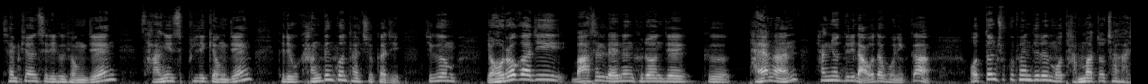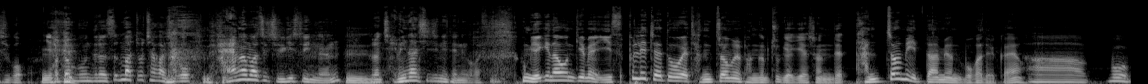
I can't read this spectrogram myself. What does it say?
챔피언스리그 경쟁, 상위 스플릿 경쟁, 그리고 강등권 탈출까지 지금 여러 가지 맛을 내는 그런 이제 그 다양한 향료들이 나오다 보니까 어떤 축구 팬들은 뭐 단맛 쫓아가시고 예. 어떤 분들은 쓴맛 쫓아가시고 다양한 맛을 즐길 수 있는 그런 재미난 시즌이 되는 것 같습니다. 그럼 얘기 나온 김에 이 스플릿 제도의 장점을 방금 쭉 얘기하셨는데 단점이 있다면 뭐가 될까요? 아, 뭐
